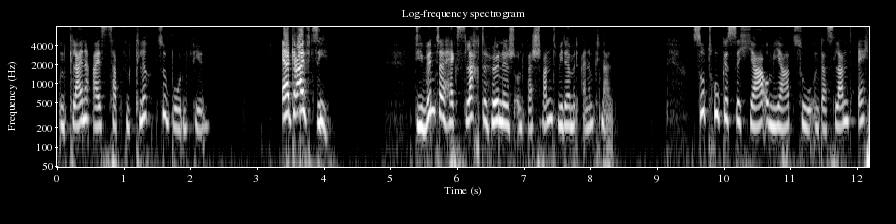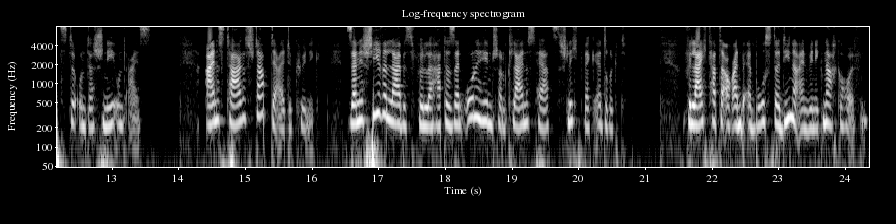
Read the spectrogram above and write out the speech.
und kleine Eiszapfen klirrend zu Boden fielen. Ergreift sie! Die Winterhex lachte höhnisch und verschwand wieder mit einem Knall. So trug es sich Jahr um Jahr zu, und das Land ächzte unter Schnee und Eis. Eines Tages starb der alte König. Seine schiere Leibesfülle hatte sein ohnehin schon kleines Herz schlichtweg erdrückt. Vielleicht hatte auch ein erboster Diener ein wenig nachgeholfen.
